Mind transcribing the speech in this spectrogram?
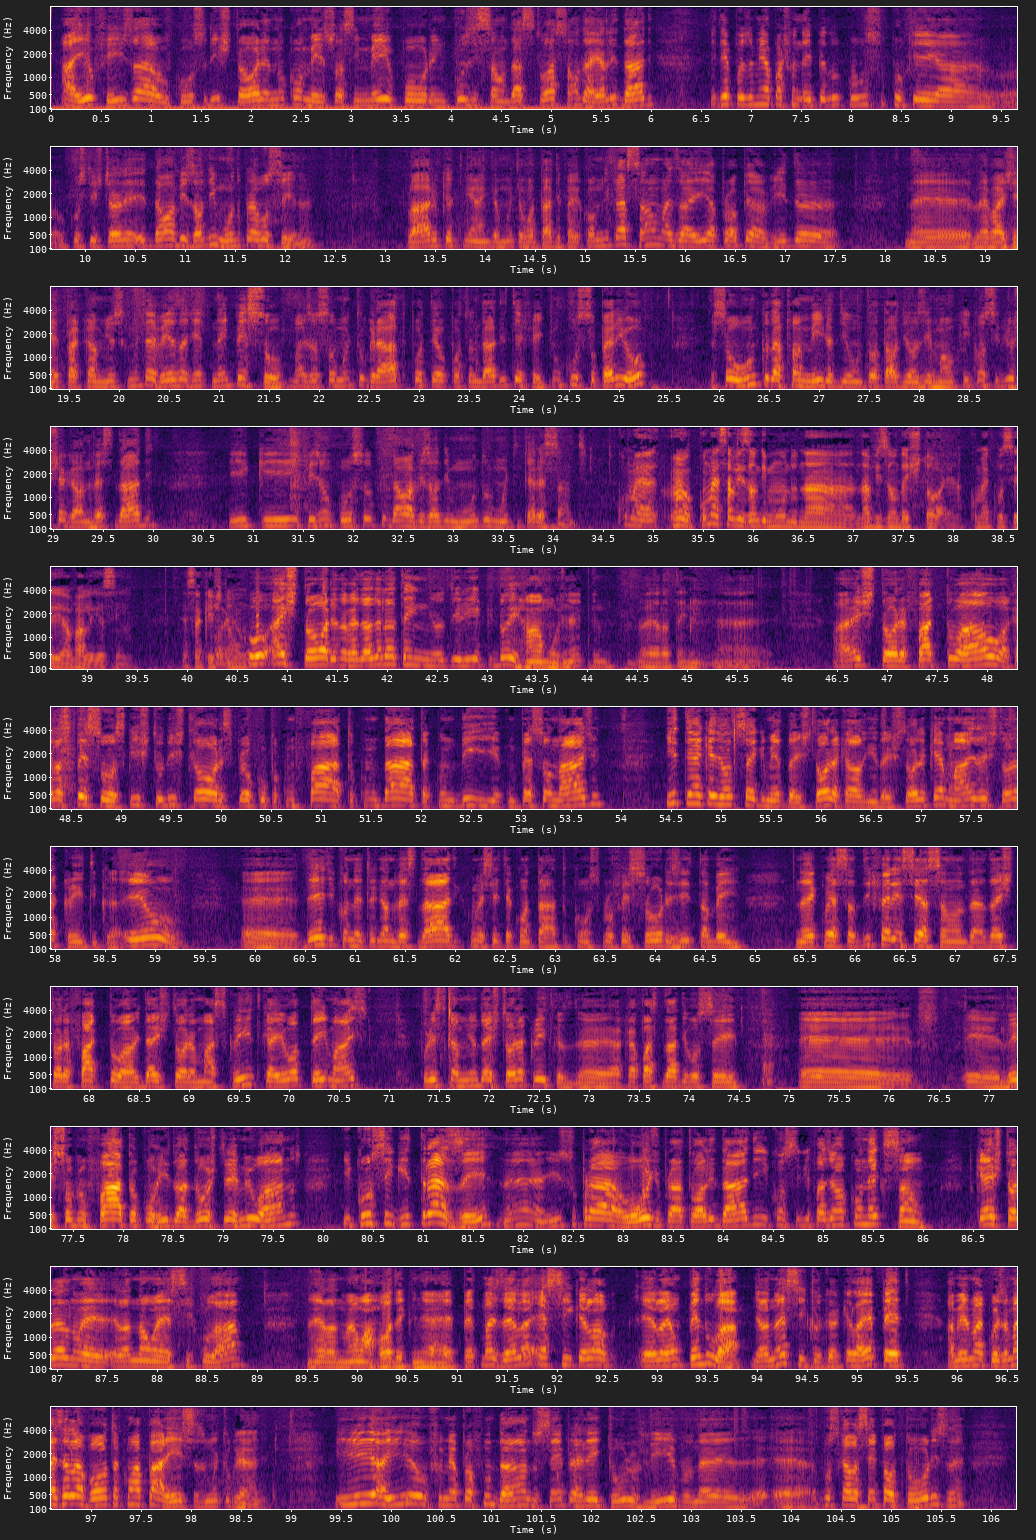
aí eu fiz a, o curso de História no começo, assim, meio por imposição da situação, da realidade, e depois eu me apaixonei pelo curso, porque a, o curso de História dá uma visão de mundo para você, né? Claro que eu tinha ainda muita vontade de fazer comunicação, mas aí a própria vida né, leva a gente para caminhos que muitas vezes a gente nem pensou. Mas eu sou muito grato por ter a oportunidade de ter feito um curso superior. Eu sou o único da família de um total de 11 irmãos que conseguiu chegar à universidade e que fiz um curso que dá uma visão de mundo muito interessante. Como é, como é essa visão de mundo na, na visão da história? Como é que você avalia assim? Essa questão? A história, na verdade, ela tem, eu diria que dois ramos, né? Ela tem né? a história factual, aquelas pessoas que estudam história, se preocupam com fato, com data, com dia, com personagem. E tem aquele outro segmento da história, aquela linha da história, que é mais a história crítica. Eu, é, desde quando entrei na universidade, comecei a ter contato com os professores e também né, com essa diferenciação da, da, história factual e da história mais crítica, eu optei mais por esse caminho da história crítica. É, a capacidade de você é, é, ler sobre um fato ocorrido há dois, três mil anos e conseguir trazer né, isso para hoje, para a atualidade e conseguir fazer uma conexão. Porque a história ela não é, ela não é circular, né, ela não é uma roda que nem repete, mas ela é cíclica, ela ela é um pendular, ela não é cíclica, que ela repete a mesma coisa, mas ela volta com aparências muito grandes. E aí eu fui me aprofundando, sempre as leituras, os livros, né? É, buscava sempre autores, né?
